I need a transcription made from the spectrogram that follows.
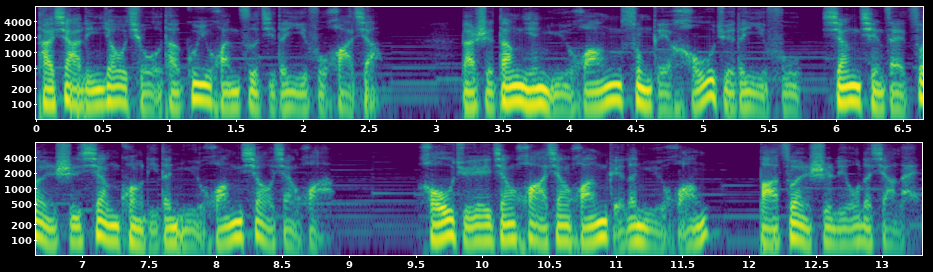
他下令要求他归还自己的一幅画像，那是当年女皇送给侯爵的一幅镶嵌在钻石相框里的女皇肖像画。侯爵将画像还给了女皇，把钻石留了下来。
